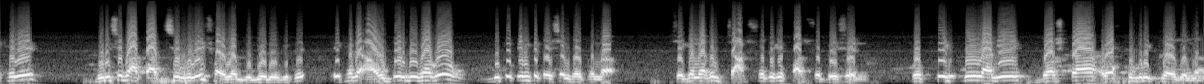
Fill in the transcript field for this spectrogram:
এখানে পরিষেবা পাচ্ছে বলেই ছয় লাখ রোগী রোগীতে, এখানে আউটডোর বিভাগও দুটো তিনটে পেশেন্ট হতো না। সেখানে এখন চারশো থেকে পাঁচশো পেশেন্ট প্রত্যেক দিন আগে দশটা রক্ত পরীক্ষা হতো না।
